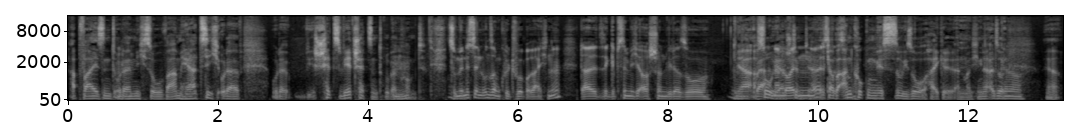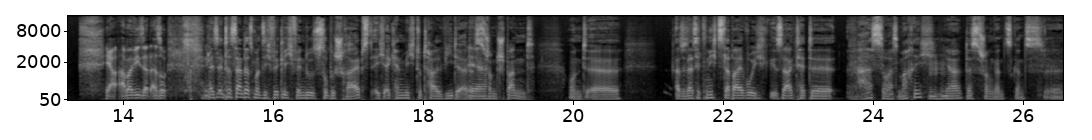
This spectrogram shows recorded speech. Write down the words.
abweisend oder mhm. nicht so warmherzig oder oder schätz, wertschätzend rüberkommt. Zumindest in unserem Kulturbereich, ne? Da, da gibt's nämlich auch schon wieder so ja, ach so, ja, Leuten, stimmt. Ja. Ne, ich glaube, angucken ist sowieso heikel an manchen. Ne? Also genau. Ja. Ja, aber wie gesagt, also. Es ist interessant, dass man sich wirklich, wenn du es so beschreibst, ich erkenne mich total wieder. Das ja. ist schon spannend. Und äh, also da ist jetzt nichts dabei, wo ich gesagt hätte, was, sowas mache ich? Mhm. Ja, das ist schon ganz, ganz äh,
